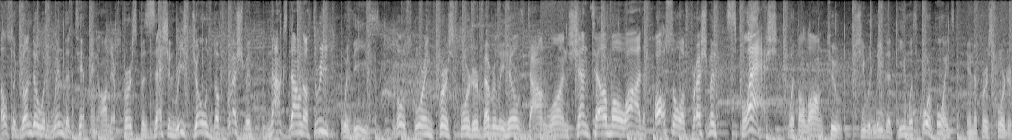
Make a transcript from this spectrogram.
El Segundo would win the tip, and on their first possession, Reese Jones, the freshman, knocks down a three with ease. Low scoring first quarter, Beverly Hills down one. Chantel Mawad, also a freshman, splash with a long two. She would lead the team with four points in the first quarter.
